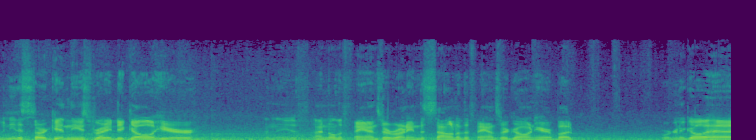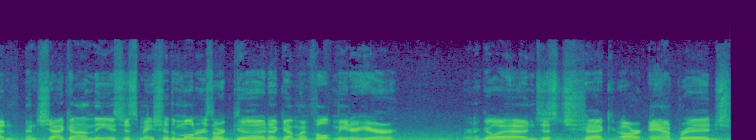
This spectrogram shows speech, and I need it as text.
We need to start getting these ready to go here. And the, I know the fans are running, the sound of the fans are going here, but we're going to go ahead and check on these. Just make sure the motors are good. I got my voltmeter here. We're going to go ahead and just check our amperage.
